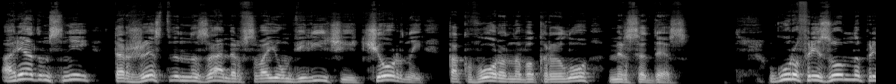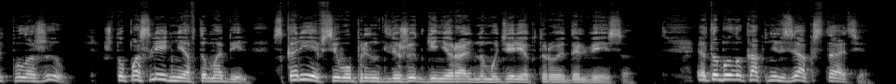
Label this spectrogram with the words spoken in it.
а рядом с ней торжественно замер в своем величии черный, как вороново крыло, Мерседес. Гуров резонно предположил, что последний автомобиль, скорее всего, принадлежит генеральному директору Эдельвейса. Это было как нельзя кстати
